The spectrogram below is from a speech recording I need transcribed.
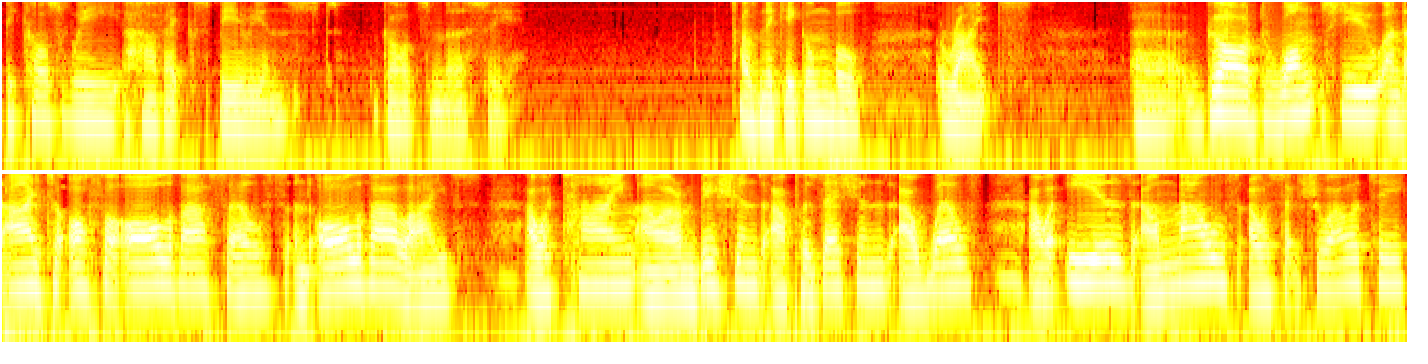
Because we have experienced God's mercy. As Nicky Gumbel writes, uh, God wants you and I to offer all of ourselves and all of our lives, our time, our ambitions, our possessions, our wealth, our ears, our mouths, our sexuality,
